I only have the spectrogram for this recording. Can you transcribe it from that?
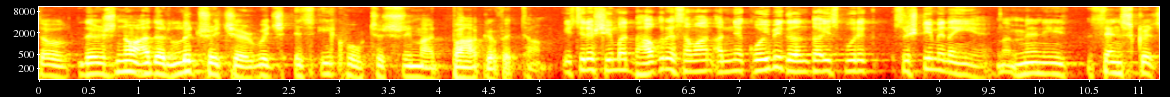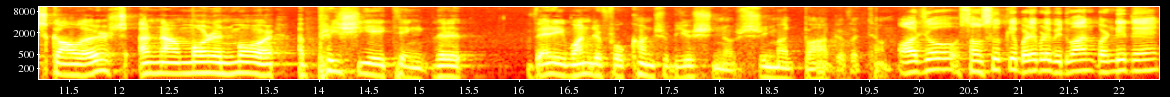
So there's no other literature which is equal to Srimad Bhagavatam. इसलिए श्रीमद् भागवत के समान अन्य कोई भी ग्रंथ इस पूरे सृष्टि में नहीं है Many Sanskrit scholars are now more and more appreciating the very wonderful contribution of Srimad Bhagavatam. और जो संस्कृत के बड़े बड़े विद्वान पंडित हैं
